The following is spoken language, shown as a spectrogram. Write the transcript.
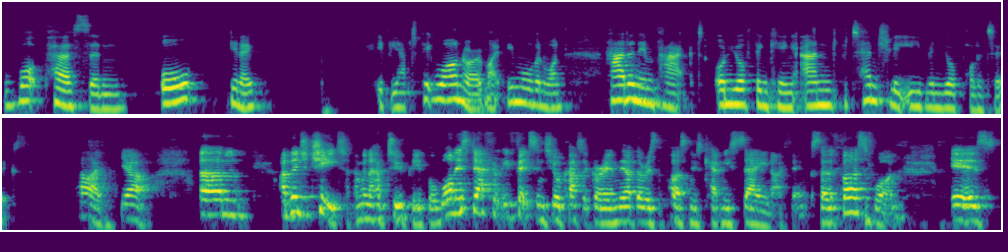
what person, or, you know, if you have to pick one, or it might be more than one, had an impact on your thinking and potentially even your politics. Hi, yeah. Um, I'm going to cheat. I'm going to have two people. One is definitely fits into your category, and the other is the person who's kept me sane, I think. So the first one is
